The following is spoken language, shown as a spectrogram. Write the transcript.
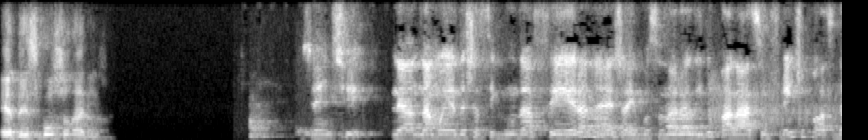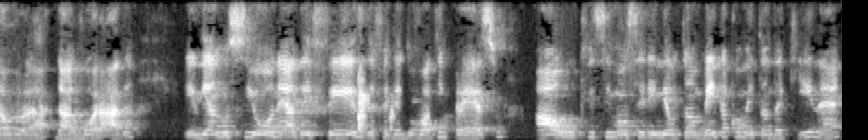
é desse bolsonarismo. Gente, na, na manhã desta segunda-feira, né, Jair Bolsonaro ali no Palácio, em frente ao Palácio da Alvorada, ele anunciou né, a defesa, defendendo o voto impresso, algo que Simão Sirineu também está comentando aqui, né?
